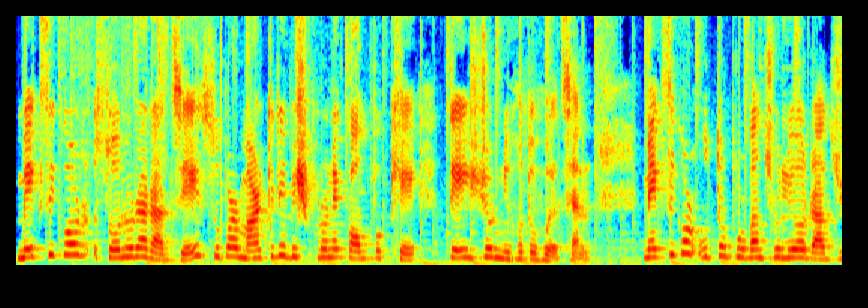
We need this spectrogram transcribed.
মেক্সিকোর সোনোরা রাজ্যে সুপারমার্কেটে বিস্ফোরণে কমপক্ষে তেইশ জন নিহত হয়েছেন। মেক্সিকোর উত্তর পূর্বাঞ্চলীয় রাজ্য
